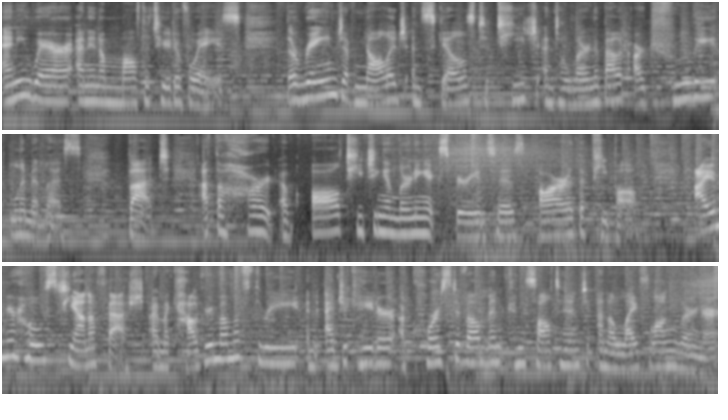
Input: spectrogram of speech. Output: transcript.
anywhere, and in a multitude of ways. The range of knowledge and skills to teach and to learn about are truly limitless. But at the heart of all teaching and learning experiences are the people. I am your host, Tiana Fech. I'm a Calgary mom of three, an educator, a course development consultant, and a lifelong learner.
